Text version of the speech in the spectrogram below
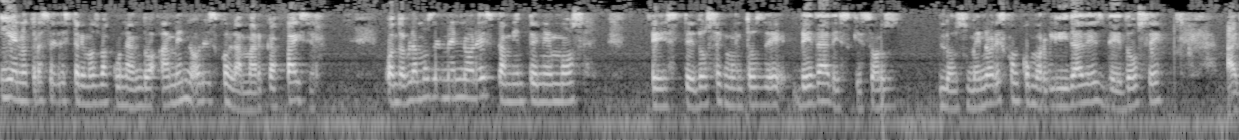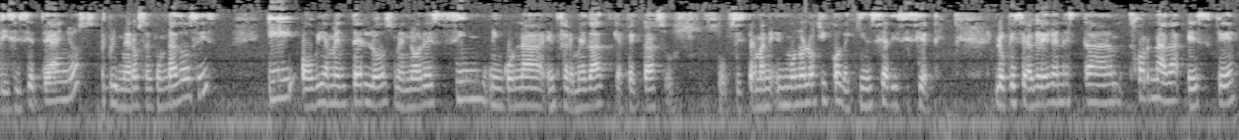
y en otra sede estaremos vacunando a menores con la marca Pfizer. Cuando hablamos de menores, también tenemos este, dos segmentos de, edades, que son los, menores con comorbilidades de 12 a 17 años, primera o segunda dosis, y obviamente los menores sin ninguna enfermedad que afecta a su sistema inmunológico de 15 a 17. Lo que se agrega en esta jornada es que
